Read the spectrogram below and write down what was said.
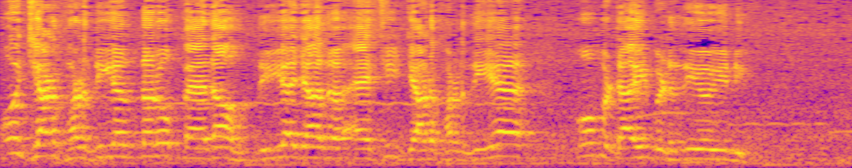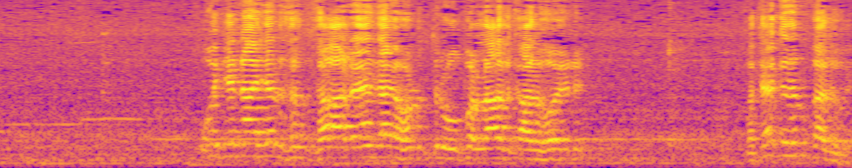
ਉਹ ਜੜ ਫੜਦੀ ਹੈ ਅੰਦਰ, ਉਹ ਪੈਦਾ ਹੁੰਦੀ ਹੈ। ਜਦ ਐਸੀ ਜੜ ਫੜਦੀ ਹੈ, ਉਹ ਮਟਾਈ ਮਿਟਦੀ ਹੋਈ ਨਹੀਂ। ਉਹ ਜਿੰਨਾ ਜਦ ਸੰਸਾਰ ਰਹਿੰਦਾ ਹੁਣ ਧਰੂ ਪ੍ਰਲਾਦ ਕਦ ਹੋਏ ਨੇ? ਪਤਾ ਕਿਸ ਨੂੰ ਕਦ ਹੋਏ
